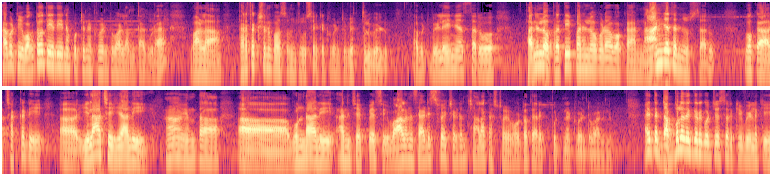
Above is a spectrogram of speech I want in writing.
కాబట్టి ఒకటో తేదీన పుట్టినటువంటి వాళ్ళంతా కూడా వాళ్ళ పెర్ఫెక్షన్ కోసం చూసేటటువంటి వ్యక్తులు వీళ్ళు. కాబట్టి వీళ్ళు ఏం చేస్తారు? పనిలో ప్రతి పనిలో కూడా ఒక నాణ్యతను చూస్తారు. ఒక చక్కటి ఇలా చెయ్యాలి ఎంత ఉండాలి అని చెప్పేసి వాళ్ళని సాటిస్ఫై చేయడం చాలా కష్టం. ఒకటో తారీఖు పుట్టినటువంటి వాళ్ళని. అయితే డబ్బుల దగ్గరికి వచ్చేసరికి వీళ్ళకి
